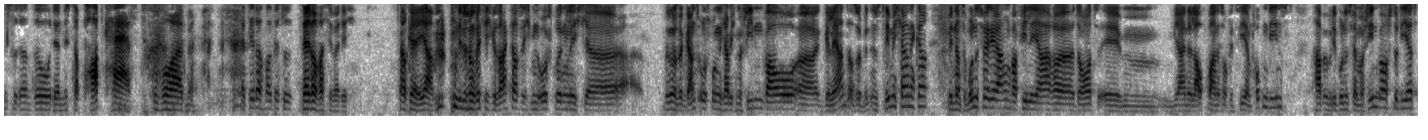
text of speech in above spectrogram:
bist du dann so der Mr. Podcast geworden. Erzähl doch mal ein bisschen selber was über dich. Okay, ja, wie du schon richtig gesagt hast, ich bin ursprünglich, äh, beziehungsweise ganz ursprünglich habe ich Maschinenbau äh, gelernt, also bin Industriemechaniker, bin dann zur Bundeswehr gegangen, war viele Jahre dort im, ja, in der Laufbahn des Offizier im Truppendienst, habe über die Bundeswehr Maschinenbau studiert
